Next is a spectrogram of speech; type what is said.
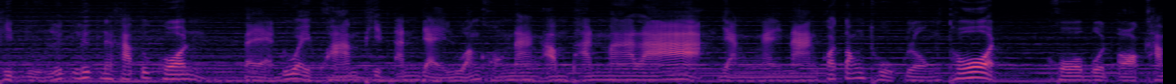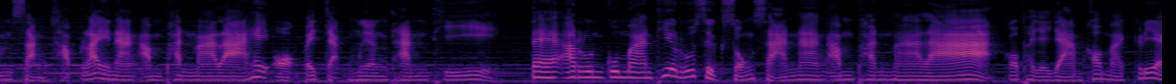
ผิดอยู่ลึกๆนะครับทุกคน แต่ด้วยความผิดอันใหญ่หลวงของนางอัมพันมาลาอย่างไงนางก็ต้องถูกลงโทษ โคบุตรออกคำสั่งขับไล่นางอัมพันมาลาให้ออกไปจากเมืองทันที แต่อรุณกุมารที่รู้สึกสงสารนางอัมพันมาลา ก็พยายามเข้ามาเกลี้ย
